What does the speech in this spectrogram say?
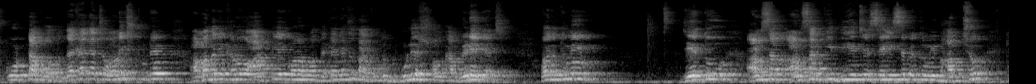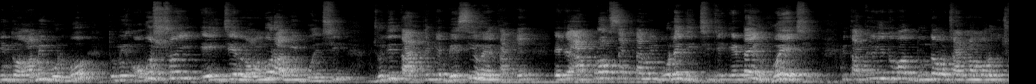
স্কোরটা কত? দেখা গেছে অনেক স্টুডেন্ট আমাদের এখানেও আরটিআই করার পর দেখা গেছে তার কিন্তু ভুলের সংখ্যা বেড়ে গেছে। হয়তো তুমি যেহেতু আনসার আনসার কি দিয়েছে সেই হিসেবে তুমি ভাবছ, কিন্তু আমি বলব তুমি অবশ্যই এই যে নম্বর আমি বলছি, যদি তার থেকে বেশি হয়ে থাকে, এটা অ্যাপ্রক্স একটা আমি বলে দিচ্ছি যে এটাই হয়েছে। কিন্তু তার থেকে যদি তোমার দু নম্বর, চার নম্বর ছ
